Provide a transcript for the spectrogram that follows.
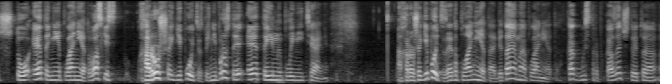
что это не планета? У вас есть хорошая гипотеза. То есть не просто это инопланетяне, а хорошая гипотеза. Это планета, обитаемая планета. Как быстро показать, что это,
